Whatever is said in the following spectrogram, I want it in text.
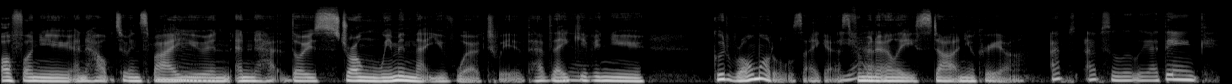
off on you and helped to inspire you Mm. and and ha- those strong women that you've worked with have they given you good role models i guess from an early start in your career Ab- absolutely. I think,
